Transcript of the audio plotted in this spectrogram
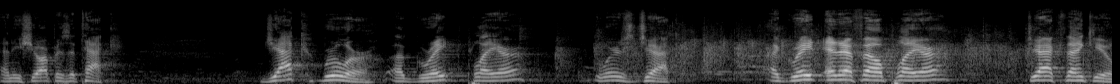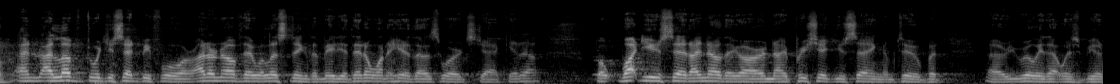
and he's sharp as a tack. Jack Brewer, a great player. Where's Jack? A great NFL player. Jack, thank you. And I loved what you said before. I don't know if they were listening to the media. They don't want to hear those words, Jack, you know? But what you said, I know they are, and I appreciate you saying them too. But uh, really, that was beautiful.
